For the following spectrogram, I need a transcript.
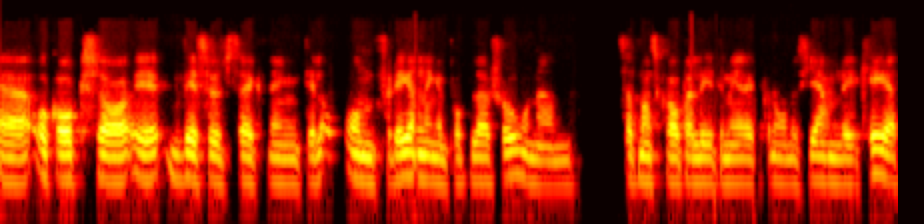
Eh, och också i viss utsträckning till omfördelning i populationen så att man skapar lite mer ekonomisk jämlikhet.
